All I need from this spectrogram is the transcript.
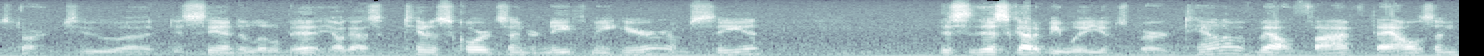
starting to uh, descend a little bit. Y'all got some tennis courts underneath me here. I'm seeing. This this got to be Williamsburg, town of about five thousand.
